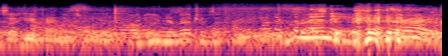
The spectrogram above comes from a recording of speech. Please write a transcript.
So he apparently was one of the many Union veterans. that One of the many. That's right.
